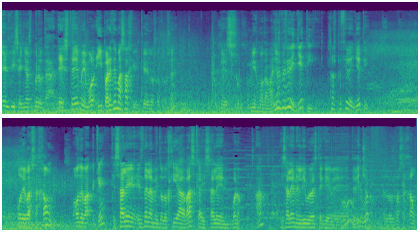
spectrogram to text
El diseño es brutal. Este me mola. Y parece más ágil que los otros, ¿eh? Es su mismo Es una tamaño. especie de Yeti. Es una especie de Yeti. O de Basajaun. ¿O de... ba- ¿Qué? Que sale, es de la mitología vasca y sale en. Bueno, ¿Ah? y sale en el libro este que Oh, te he dicho. bueno. Los Basajauns.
